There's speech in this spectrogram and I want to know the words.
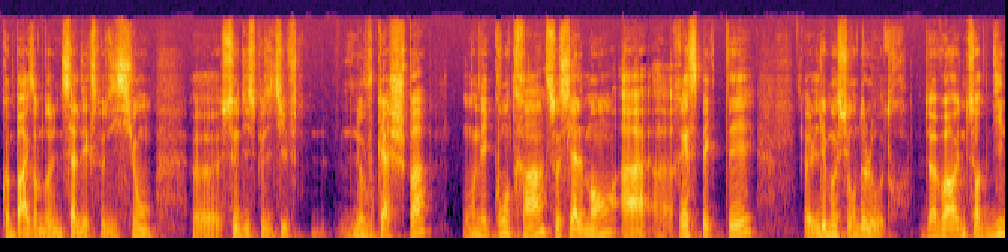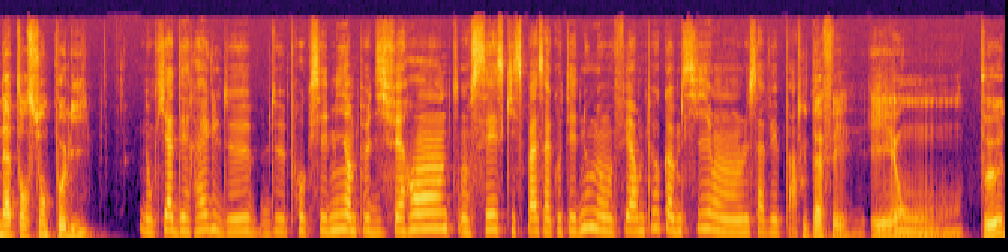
comme par exemple dans une salle d'exposition, ce dispositif ne vous cache pas, on est contraint socialement à respecter l'émotion de l'autre d'avoir une sorte d'inattention polie. Donc il y a des règles de, de, proxémie un peu différentes, on sait ce qui se passe à côté de nous, mais on fait un peu comme si on ne le savait pas. Tout à fait. Et on peut,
